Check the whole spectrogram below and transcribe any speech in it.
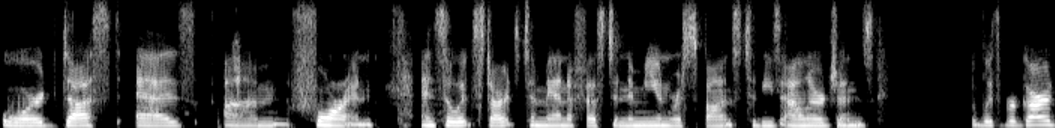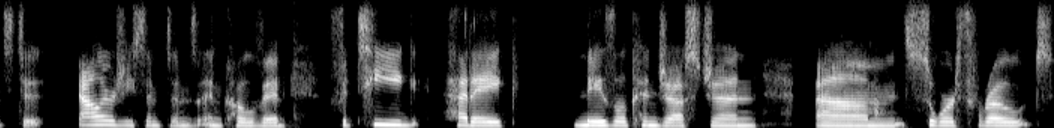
or dust as um, foreign. And so it starts to manifest an immune response to these allergens. With regards to allergy symptoms and COVID, fatigue, headache, nasal congestion, um, sore throat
